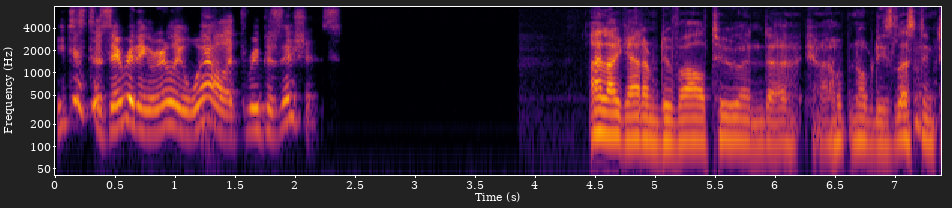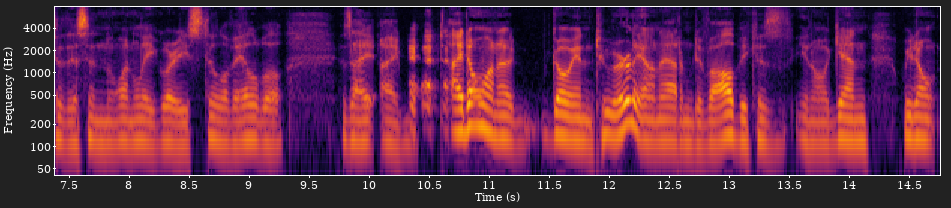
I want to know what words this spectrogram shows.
he just does everything really well at three positions. I like Adam Duvall too, and uh, I hope nobody's listening to this in the one league where he's still available, because I I, I don't want to go in too early on Adam Duvall because you know again we don't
